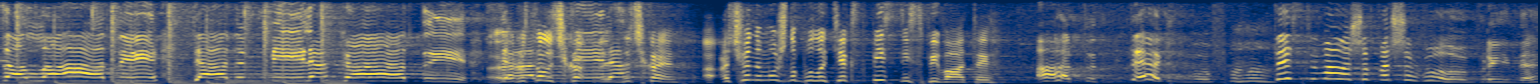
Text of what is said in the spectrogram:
салати, сядем біля хати. Е, Русалочка, е, зачекай, а, а чого не можна було текст пісні співати? А, тут текст був. Ти співала, що перша в голову прийде.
